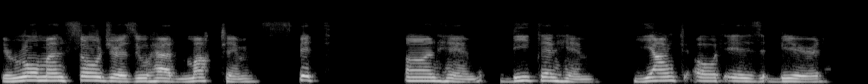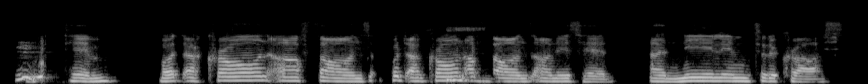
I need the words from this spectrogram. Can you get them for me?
the Roman soldiers who had mocked him, spit on him, beaten him, yanked out his beard, Hmm. whipped him, but a crown of thorns, put a crown of Hmm. thorns on his head and nailed him to the cross.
